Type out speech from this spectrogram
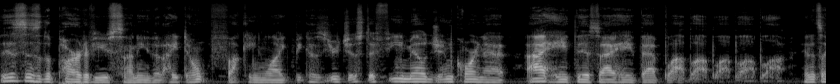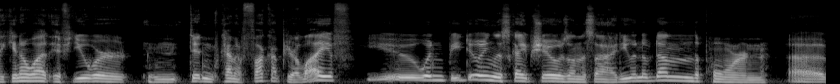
this is the part of you, Sunny, that I don't fucking like because you're just a female Jim Cornette. I hate this, I hate that, blah blah blah blah blah. And it's like, you know what? If you were didn't kind of fuck up your life, you wouldn't be doing the Skype shows on the side. You wouldn't have done the porn. Uh,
